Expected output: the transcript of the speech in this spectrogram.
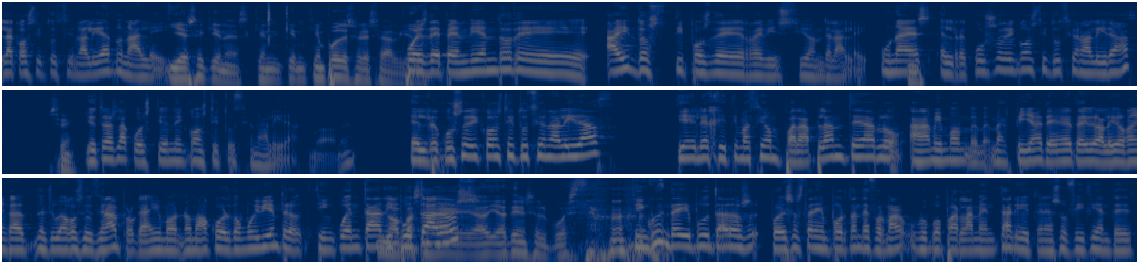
la constitucionalidad de una ley. ¿Y ese quién es? ¿Quién, quién, puede ser ese alguien? Pues dependiendo de... Hay dos tipos de revisión de la ley. Una es el recurso de inconstitucionalidad y otra es la cuestión de inconstitucionalidad. El recurso de inconstitucionalidad tiene legitimación para plantearlo. Ahora mismo me, has pillado, me tenía que traer la ley orgánica del Tribunal Constitucional porque ahora mismo no me acuerdo muy bien, pero 50 diputados. ya, tienes el puesto. 50 diputados, por eso es tan importante formar un grupo parlamentario y tener suficientes.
